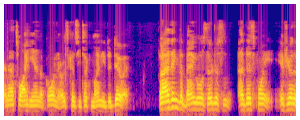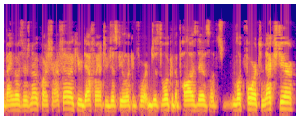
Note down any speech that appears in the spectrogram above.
and that's why he ended up going there was because he took money to do it. But I think the Bengals, they're just at this point. If you're the Bengals, there's no question. I feel like you definitely have to just be looking for it. Just look at the positives. Let's look forward to next year.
